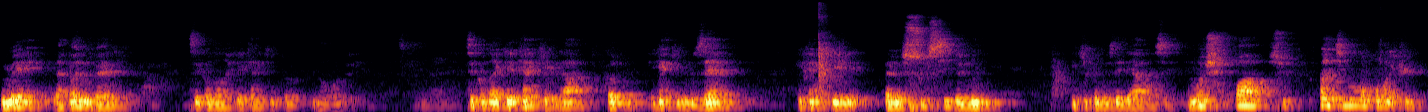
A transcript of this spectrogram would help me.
Mais la bonne nouvelle, c'est qu'on a quelqu'un qui peut nous relever. C'est qu'on a quelqu'un qui est là, comme quelqu'un qui nous aime, quelqu'un qui a le souci de nous et qui peut nous aider à avancer. Moi, je crois, je suis intimement convaincu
